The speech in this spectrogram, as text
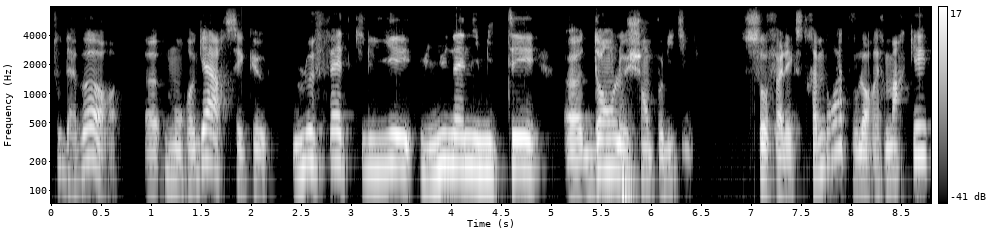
Tout d'abord, mon regard, c'est que le fait qu'il y ait une unanimité dans le champ politique, sauf à l'extrême droite, vous l'aurez remarqué,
